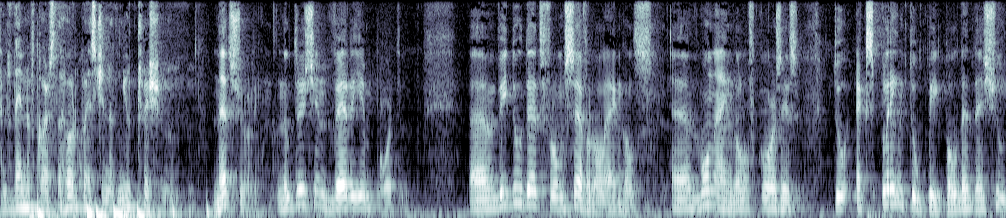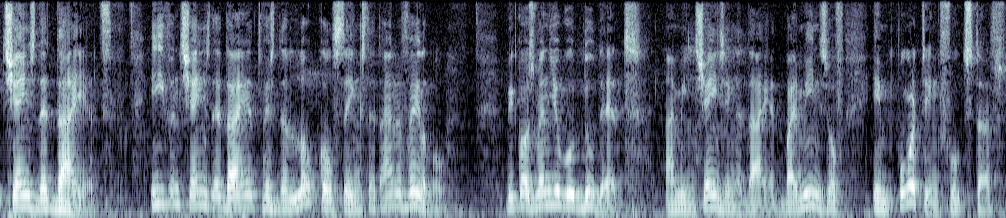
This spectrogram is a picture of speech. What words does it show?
And then, of course, the whole question of nutrition. Naturally. Nutrition, very important. Uh, we do that from several angles. Uh, one angle, of course, is to explain to people that they should change their diet. Even change their diet with the local things that are available. Because when you would do that, I mean changing a diet, by means of importing foodstuffs,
